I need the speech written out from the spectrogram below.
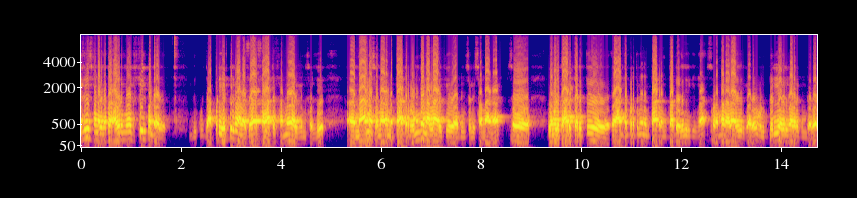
ரிலீஸ் பண்ணதுக்கப்புறம் அவருமே ஃபீல் பண்றாரு. இது கொஞ்சம் அப்படி எடுத்துருக்காங்க சார் பாட்டு செம்மையா இருக்குன்னு சொல்லி மேமும் சொன்னாங்க இந்த பாட்டு ரொம்ப நல்லா இருக்கு அப்படின்னு சொல்லி சொன்னாங்க. ஸோ உங்களுக்கு அடுத்தடுத்து அடுத்த படத்துக்கு எனக்கு பாட்டு ரெண்டு பாட்டு எழுதிருக்கீங்க ஸோ ரொம்ப நல்லா எழுதியிருக்காரு. உங்களுக்கு பெரிய எதிர்காலம் இருக்குங்கிறத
